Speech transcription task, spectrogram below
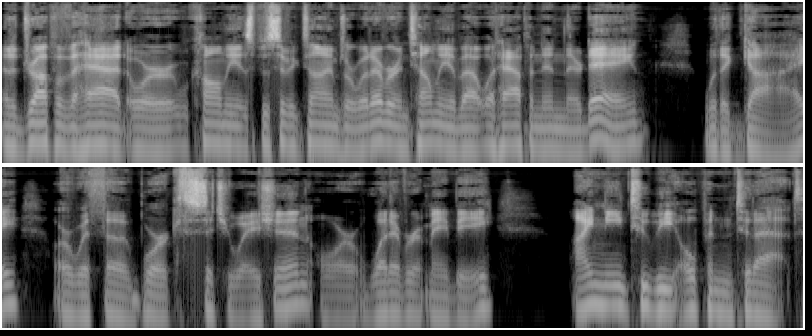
at a drop of a hat or call me at specific times or whatever and tell me about what happened in their day, with a guy or with a work situation or whatever it may be. I need to be open to that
